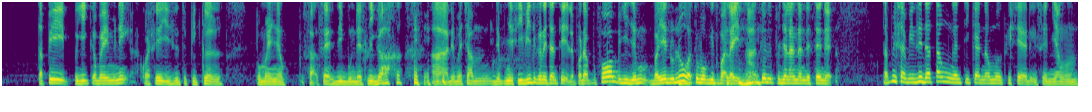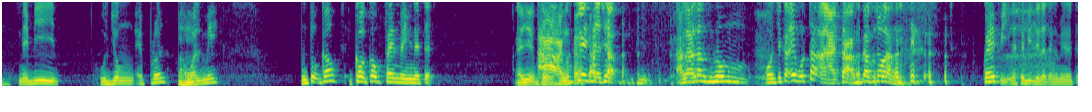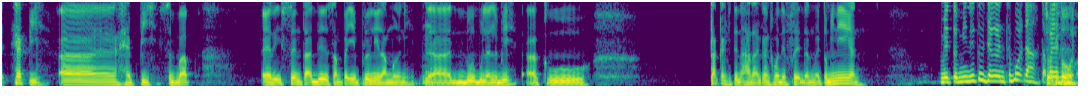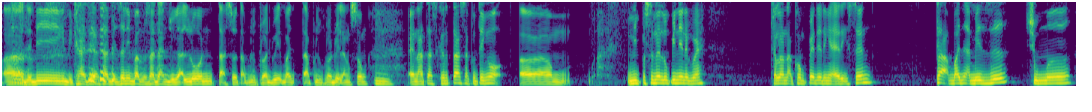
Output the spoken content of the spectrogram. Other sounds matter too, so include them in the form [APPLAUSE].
tapi pergi ke Bayern Munich aku rasa is a typical pemain yang sukses di Bundesliga. Uh, [LAUGHS] dia macam dia punya CV tu kena cantik. Lepas dah perform pergi Bayern dulu atau baru pergi tempat lain. Ha, itu perjalanan dia standard. Tapi Sabitzer datang menggantikan nama Christian Eriksen yang maybe hujung April mm-hmm. awal Mei. Untuk kau kau kau fan Man United Ah, ya, betul. Ah, aku claim tak siap. Alang-alang sebelum orang cakap, eh, botak. Ah, tak, bukan aku seorang. [LAUGHS] Kau happy dengan Sabitzer datang ke United? Happy. Uh, happy. Sebab Eriksen tak ada sampai April ni lama ni. Hmm. Uh, dua bulan lebih. Aku... Takkan kita nak harapkan kepada Fred dan McTominay kan? McTominay tu jangan sebut dah. Tak Contoh, payah sebut. Uh, uh. Jadi di kehadiran Sabitzer ni bagus lah. dan juga loan tak so tak perlu keluar duit tak perlu keluar duit langsung. Hmm. And atas kertas aku tengok um, ni personal opinion aku eh. Kalau nak compare dia dengan Eriksen tak banyak beza cuma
